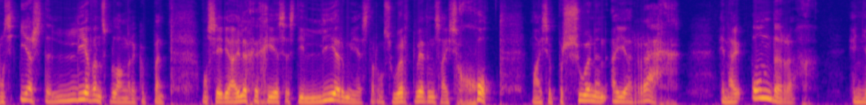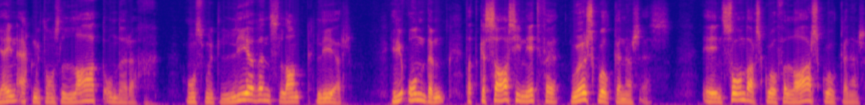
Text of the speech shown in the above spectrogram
ons eerste lewensbelangrike punt. Ons sê die Heilige Gees is die leermeester. Ons hoor tweedens hy's God, maar hy's 'n persoon in eie reg en hy onderrig en jy en ek moet ons laat onderrig. Ons moet lewenslank leer hierdie onding dat kassasie net vir hoërskoolkinders is en sonndagskool vir laerskoolkinders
